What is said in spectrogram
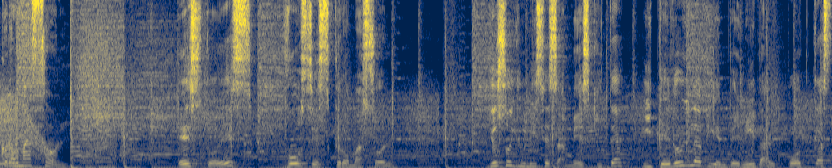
Cromasol. Esto es Voces Cromasol. Yo soy Ulises Amezquita y te doy la bienvenida al podcast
